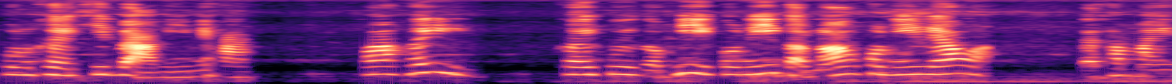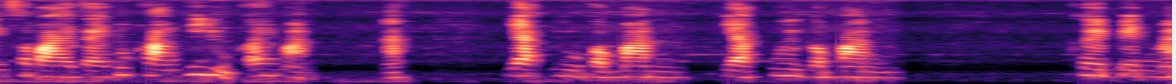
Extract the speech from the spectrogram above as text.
คุณเคยคิดแบบนี้ไหมคะว่าเฮ้ยเคยคุยกับพี่คนนี้กับน้องคนนี้แล้วอะ แต่ทำไมสบายใจทุกครั้งที่อยู่ใกล้มันนะอยากอยู่กับมัน อยากคุยกับมัน เคยเป็นไหม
